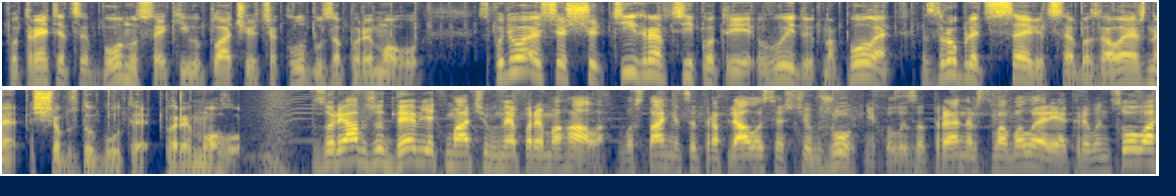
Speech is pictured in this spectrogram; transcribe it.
По-третє, це бонуси, які виплачуються клубу за перемогу. Сподіваюся, що ті гравці, котрі вийдуть на поле, зроблять все від себе залежне, щоб здобути перемогу. Зоря вже 9 матчів не перемагала. Востаннє це траплялося ще в жовтні, коли за тренерства Валерія Кривенцова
